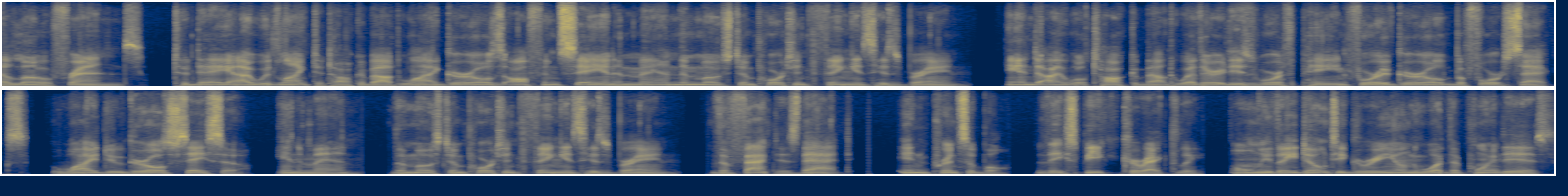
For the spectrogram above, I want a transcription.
Hello friends, today I would like to talk about why girls often say in a man the most important thing is his brain. And I will talk about whether it is worth paying for a girl before sex. Why do girls say so? In a man, the most important thing is his brain. The fact is that, in principle, they speak correctly, only they don't agree on what the point is.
